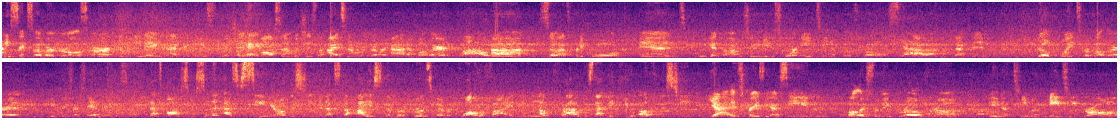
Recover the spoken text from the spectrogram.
26 of our girls are competing at East, which Okay. is awesome, which is the highest number we've ever had at Butler. Wow. Um, so that's pretty cool, and we get the opportunity to score 18 of those goals. Yeah. Um, that can build points for Butler and increase our standings. So. That's awesome. So then as a senior on this team, and that's the highest number of girls you've ever qualified, Mhm. how proud does that make you of this team? Yeah, it's crazy. I've seen Butler swimming grow from being a team of 18 girls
